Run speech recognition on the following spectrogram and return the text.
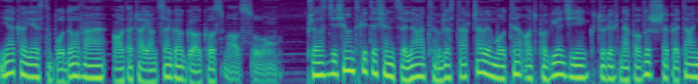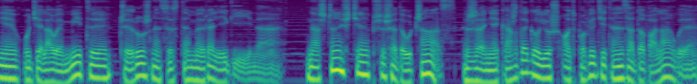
jaka jest budowa otaczającego go kosmosu. Przez dziesiątki tysięcy lat wystarczały mu te odpowiedzi, których na powyższe pytanie udzielały mity czy różne systemy religijne. Na szczęście przyszedł czas, że nie każdego już odpowiedzi te zadowalały,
